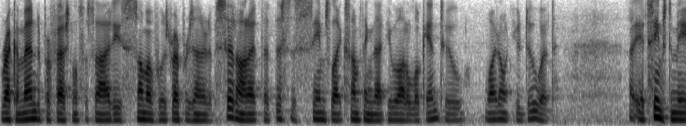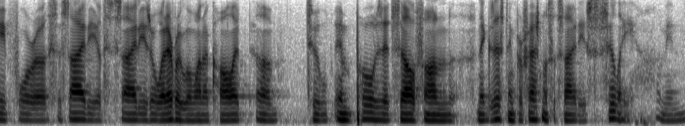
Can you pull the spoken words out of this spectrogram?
recommend to professional societies, some of whose representatives sit on it, that this is, seems like something that you ought to look into. Why don't you do it? Uh, It seems to me for a society of societies, or whatever we want to call it, um, to impose itself on an existing professional society is silly. I mean,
